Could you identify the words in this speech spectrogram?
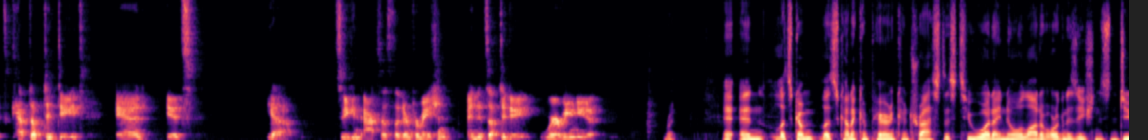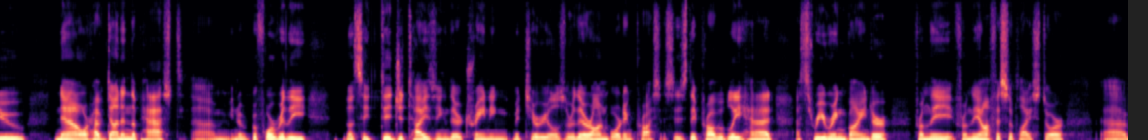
It's kept up to date and it's yeah. So you can access that information and it's up to date wherever you need it. And let's come let's kind of compare and contrast this to what I know a lot of organizations do now or have done in the past. Um, you know, before really, let's say, digitizing their training materials or their onboarding processes, they probably had a three ring binder from the from the office supply store, uh,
